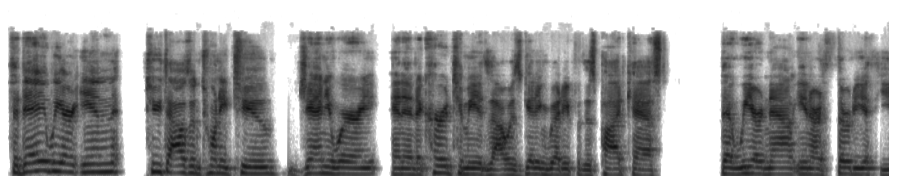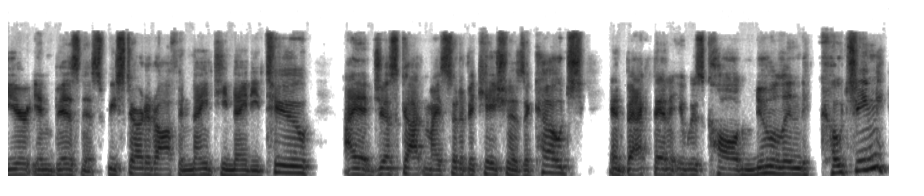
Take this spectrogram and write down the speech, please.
Today we are in 2022, January, and it occurred to me as I was getting ready for this podcast that we are now in our 30th year in business. We started off in 1992. I had just gotten my certification as a coach, and back then it was called Newlund Coaching.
